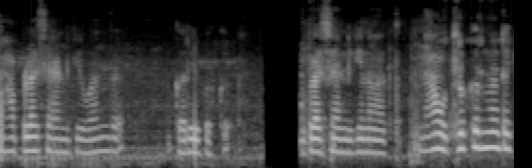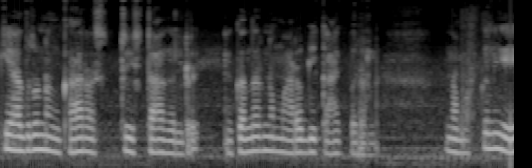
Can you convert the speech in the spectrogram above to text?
ಹಪ್ಪಳ ಶಾಂಡ್ಗಿ ಒಂದು, ಕರಿಬೇಕು. ಹಪ್ಪಳ ಶಾಂಡ್ಗಿನೂ ಆಯ್ತು ನಾ ಉತ್ತರ ಕರ್ನಾಟಕ ಆದರೂ ನಂಗೆ ಖಾರ ಅಷ್ಟು ಇಷ್ಟ ಆಗಲ್ರಿ. ಯಾಕಂದ್ರೆ ನಮ್ಮ ಆರೋಗ್ಯಕ್ಕೆ ಆಗಿ ಬರಲ್ಲ. ನಮ್ಮ ಅಕ್ಕನಿಗೆ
